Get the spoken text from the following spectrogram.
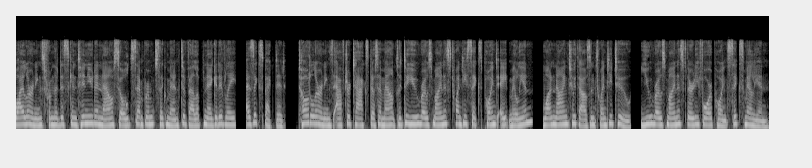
while earnings from the discontinued and now sold Sempermed segment developed negatively, as expected. Total earnings after tax thus amounted to euros minus 26.8 million, 19 2022, euros minus 34.6 million.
